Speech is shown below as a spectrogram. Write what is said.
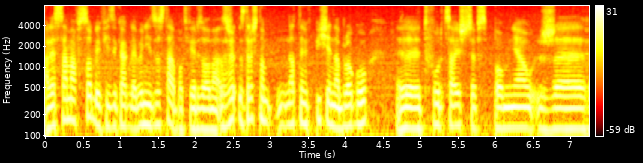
Ale sama w sobie fizyka gleby nie została potwierdzona. Zre- Zresztą na tym wpisie na blogu y, twórca jeszcze wspomniał, że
